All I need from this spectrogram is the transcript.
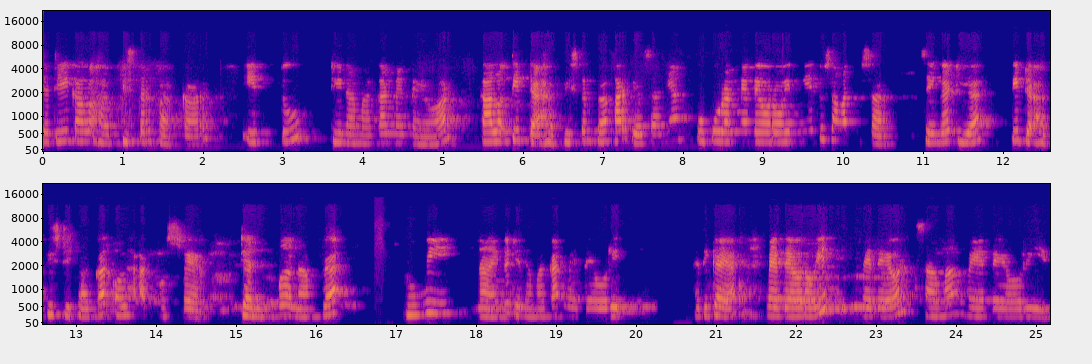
Jadi kalau habis terbakar itu dinamakan meteor. Kalau tidak habis terbakar biasanya ukuran meteoroidnya itu sangat besar sehingga dia tidak habis dibakar oleh atmosfer dan menabrak bumi. Nah, itu dinamakan meteorit. Ada tiga ya, meteoroid, meteor, sama meteorit.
